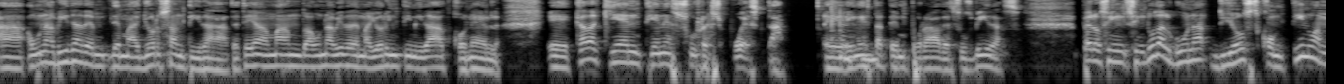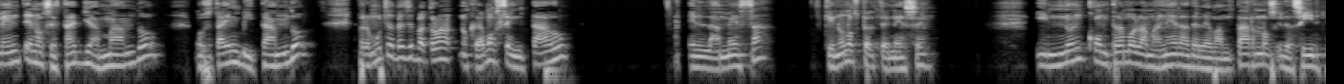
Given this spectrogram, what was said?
a una vida de, mayor santidad, te está llamando a una vida de mayor intimidad con Él. Eh, cada quien tiene su respuesta. Eh, en esta temporada de sus vidas. Pero sin, sin duda alguna, Dios continuamente nos está llamando, nos está invitando, pero muchas veces, patrón, nos quedamos sentados en la mesa que no nos pertenece y no encontramos la manera de levantarnos y decir,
